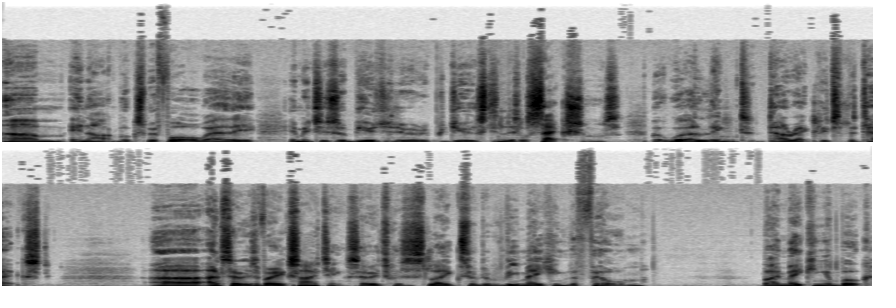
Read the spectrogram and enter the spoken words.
um, in art books before, where the images were beautifully reproduced in little sections but were linked directly to the text. Uh, and so it was very exciting. So it was like sort of remaking the film by making a book,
